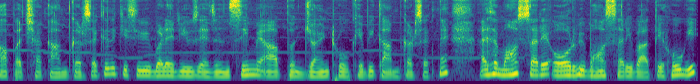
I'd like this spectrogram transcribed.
आप अच्छा काम कर सकते हैं। किसी भी बड़े न्यूज़ एजेंसी में आप ज्वाइंट होकर भी काम कर सकते हैं। ऐसे बहुत सारे और भी बहुत सारी बातें होगी।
